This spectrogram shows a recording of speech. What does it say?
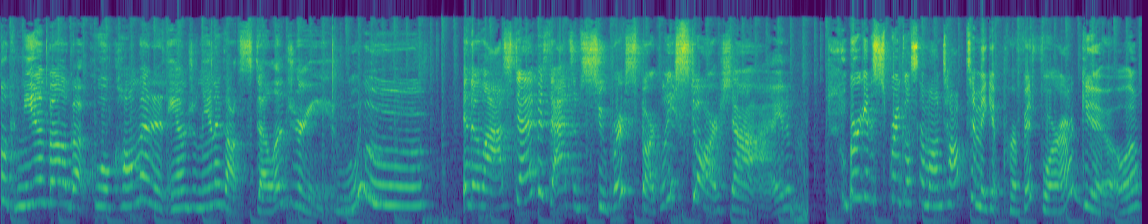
Look, Mia and Bella got Cool Coleman and Angelina got Stella Dream. Ooh. And the last step is to add some super sparkly starshine. We're gonna sprinkle some on top to make it perfect for our goo.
